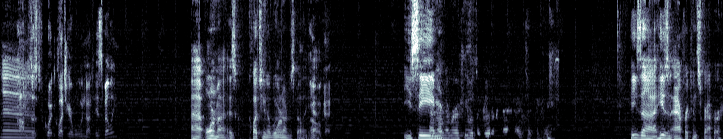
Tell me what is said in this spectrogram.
no. Hamza's clutching a wound on his belly. Uh, Orma is clutching a wound on his belly. Yeah. Oh, okay. You see, I don't remember if he was a good or bad guy, technically. he's uh he's an African scrapper.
